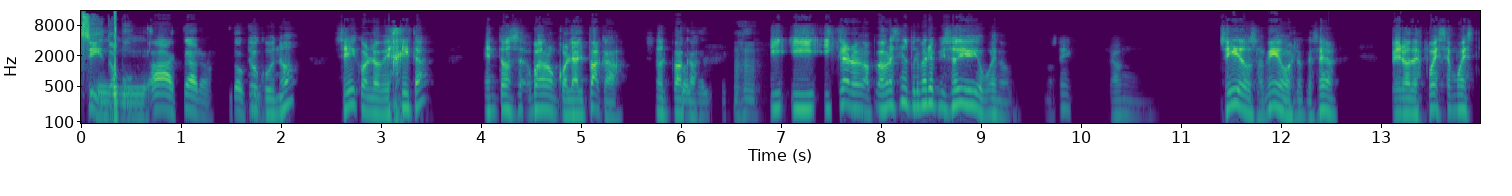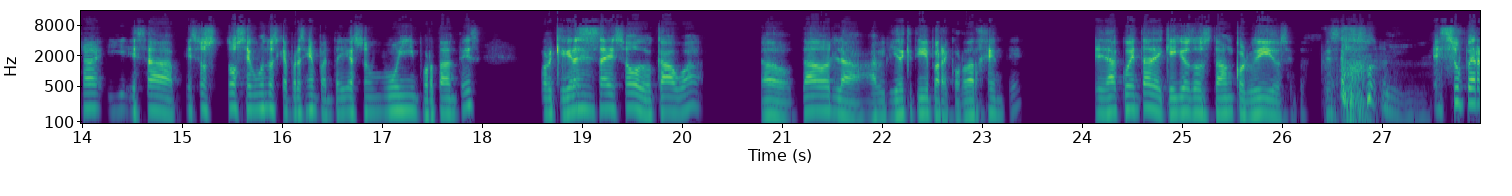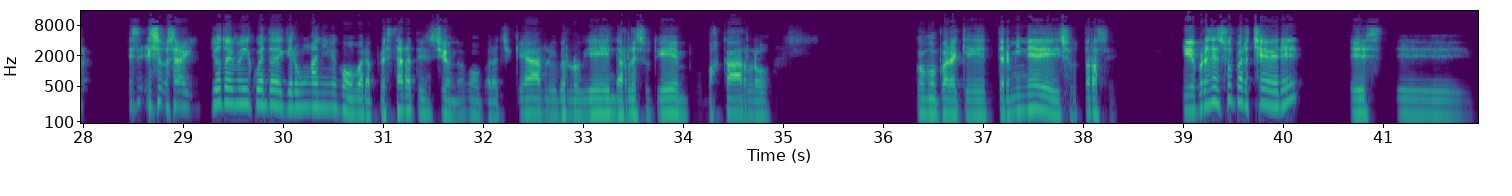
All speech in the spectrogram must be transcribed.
Sí, Eh, Doku. ah, claro, Doku. Doku, ¿no? Sí, con la ovejita. Entonces, bueno, con la alpaca, es una alpaca. Y, y, y claro, aparece en el primer episodio y digo, bueno, no sé, eran conocidos, amigos, lo que sea. Pero después se muestra y esa, esos dos segundos que aparecen en pantalla son muy importantes porque gracias a eso Odokawa, dado, dado la habilidad que tiene para recordar gente, se da cuenta de que ellos dos estaban coludidos. Entonces, es súper... Es, o sea, yo también me di cuenta de que era un anime como para prestar atención, ¿no? Como para chequearlo y verlo bien, darle su tiempo, mascarlo, como para que termine de disfrutarse. Y me parece súper chévere este,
